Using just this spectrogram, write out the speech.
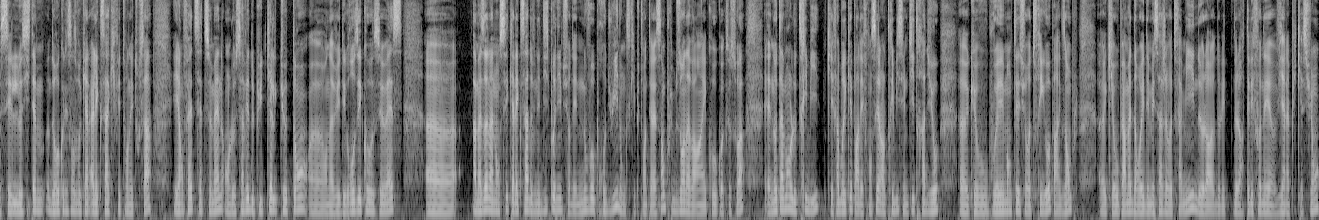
c'est le système de reconnaissance vocale Alexa qui fait tourner tout ça. Et en fait, cette semaine, on le savait depuis quelques temps. on avait des gros échos au CES. Amazon a annoncé qu'Alexa devenait disponible sur des nouveaux produits, donc ce qui est plutôt intéressant, plus besoin d'avoir un écho ou quoi que ce soit, notamment le Tribi, qui est fabriqué par des Français. Alors le Tribi, c'est une petite radio euh, que vous pouvez aimanter sur votre frigo, par exemple, euh, qui va vous permettre d'envoyer des messages à votre famille, de leur, téléphoner euh, via l'application,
